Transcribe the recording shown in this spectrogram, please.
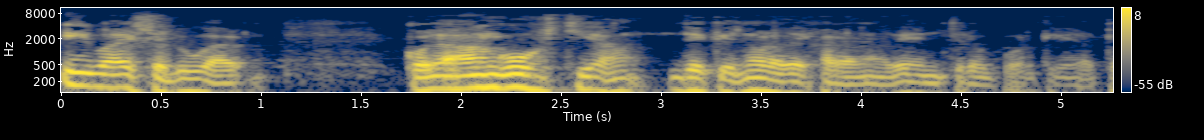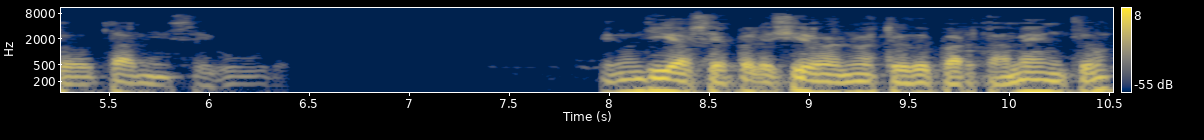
iba a ese lugar con la angustia de que no la dejaran adentro porque era todo tan inseguro. En un día se aparecieron en nuestro departamento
